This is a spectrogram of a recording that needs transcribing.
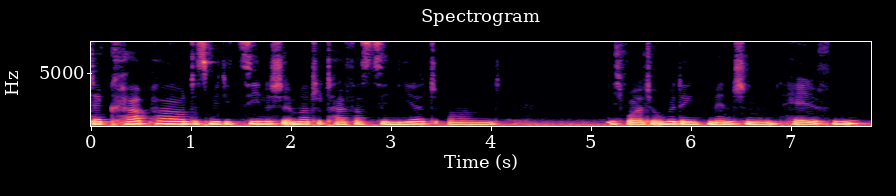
der Körper und das Medizinische immer total fasziniert und ich wollte unbedingt Menschen helfen,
